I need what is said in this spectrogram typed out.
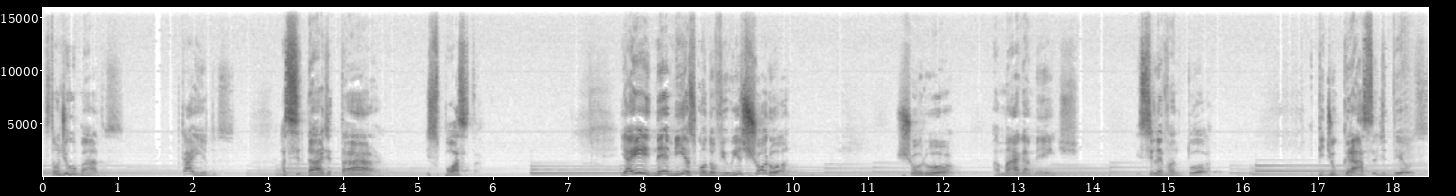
estão derrubados, caídos. A cidade está exposta. E aí, Neemias, quando ouviu isso, chorou. Chorou amargamente e se levantou e pediu graça de Deus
